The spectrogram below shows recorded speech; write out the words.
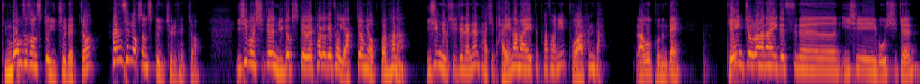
김범수 선수도 유출됐죠. 한승혁 선수도 유출이 됐죠. 25시즌 유격수 대회 타격에서 약점이 없던 하나 26시즌에는 다시 다이나마이트 타선이 부활한다 라고 보는데 개인적으로 하나이글스는 25시즌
